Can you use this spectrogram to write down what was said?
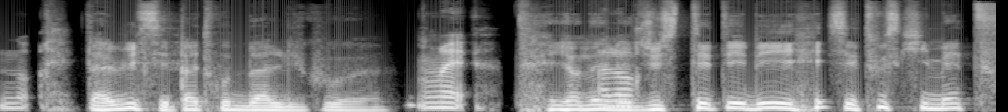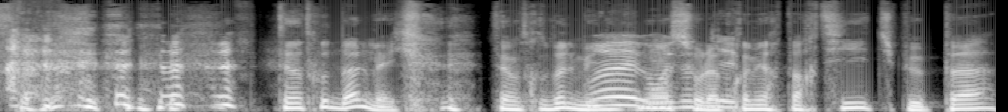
non. T'as vu, c'est pas trop de balle du coup. euh. Ouais. Il y en a, Alors- juste TTB, c'est tout ce qu'ils mettent. T'es un trou de balle, mec. T'es un trou de balle, mais Ouais, uniquement bon, sur la première partie, tu peux pas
